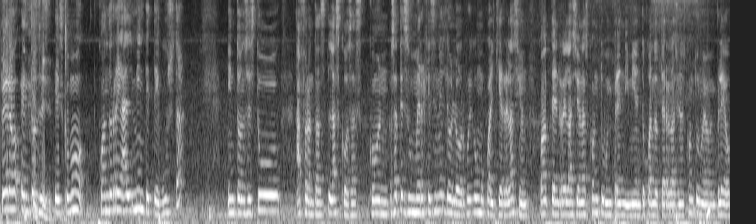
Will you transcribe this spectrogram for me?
Pero entonces es como cuando realmente te gusta, entonces tú afrontas las cosas con, o sea, te sumerges en el dolor, porque como cualquier relación, cuando te relacionas con tu emprendimiento, cuando te relacionas con tu nuevo empleo,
